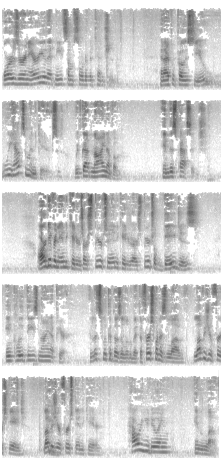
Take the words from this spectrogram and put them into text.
Or is there an area that needs some sort of attention? And I propose to you, we have some indicators. We've got nine of them in this passage. Our different indicators, our spiritual indicators, our spiritual gauges include these nine up here. And let's look at those a little bit. The first one is love. Love is your first gauge, love is your first indicator. How are you doing in love?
